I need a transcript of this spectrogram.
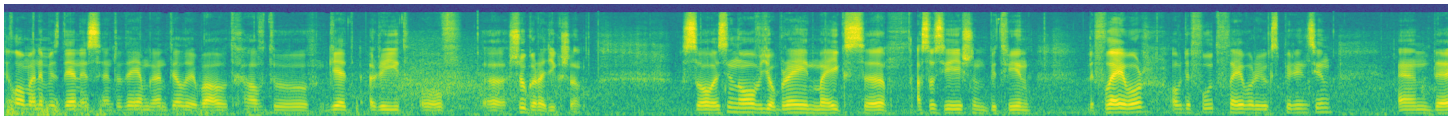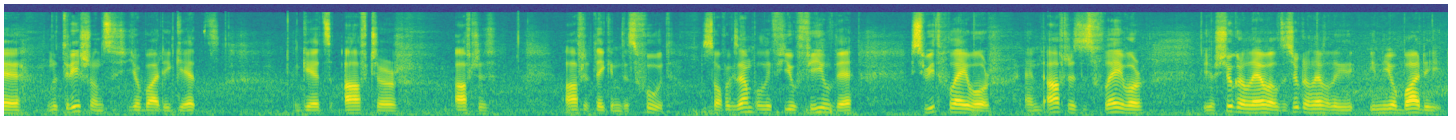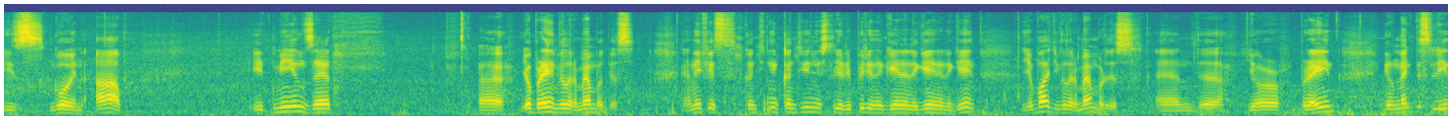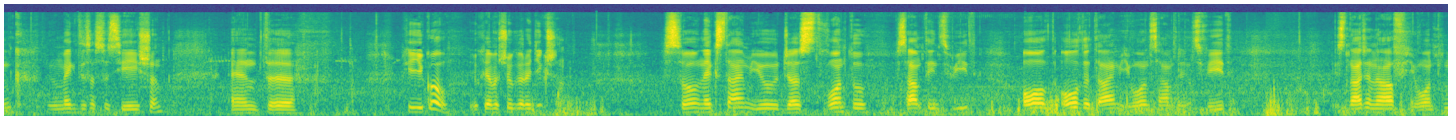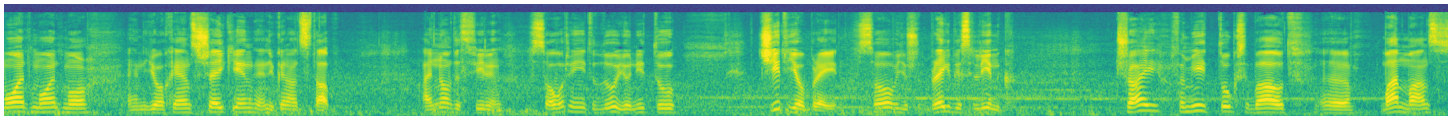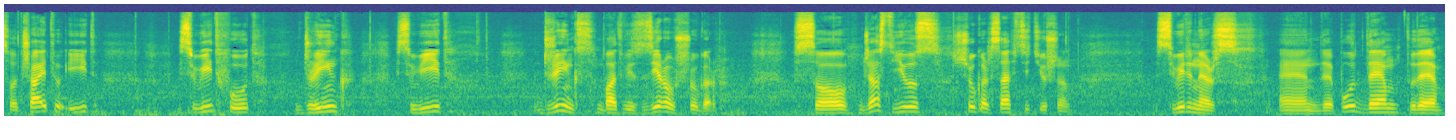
Hello, my name is Dennis and today I'm going to tell you about how to get rid of uh, sugar addiction. So as you know, your brain makes uh, association between the flavor of the food, flavor you're experiencing, and the nutritions your body gets gets after after after taking this food. So for example, if you feel the sweet flavor and after this flavor your sugar level, the sugar level in your body is going up, it means that uh, your brain will remember this. And if it's continue, continuously repeating again and again and again, your body will remember this. And uh, your brain will make this link, will make this association. And uh, here you go, you have a sugar addiction. So next time you just want to something sweet, all, all the time you want something sweet, it's not enough. You want more and more and more and your hands shaking and you cannot stop. I know this feeling. So what you need to do you need to cheat your brain. So you should break this link. Try for me it took about uh, one month. So try to eat sweet food drink sweet drinks but with zero sugar. So just use sugar substitution. Sweeteners and uh, put them to the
